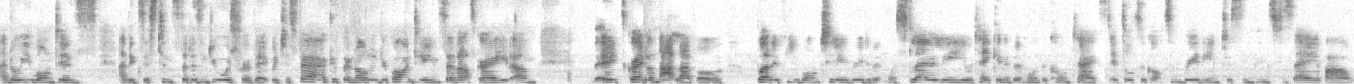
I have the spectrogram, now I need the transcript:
and all you want is an existence that isn't yours for a bit, which is fair because they're not under quarantine, so that's great. Um, it's great on that level. But if you want to read a bit more slowly or take in a bit more of the context, it's also got some really interesting things to say about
